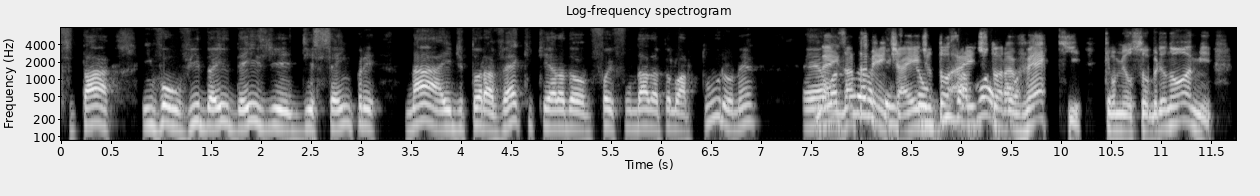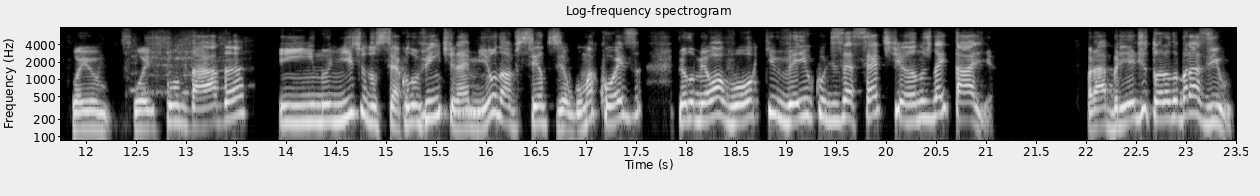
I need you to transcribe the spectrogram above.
Você está envolvido aí desde de sempre na editora AVEC, que era do, foi fundada pelo Arturo, né? É, né, exatamente. A, editor, a editora VEC, que é o meu sobrenome, foi, foi fundada em, no início do século XX, né, 1900 e alguma coisa, pelo meu avô, que veio com 17 anos da Itália, para abrir a editora no Brasil.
